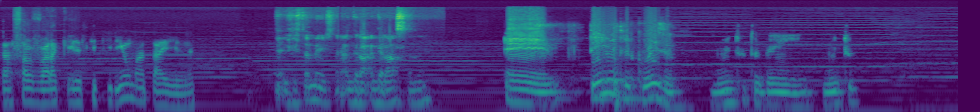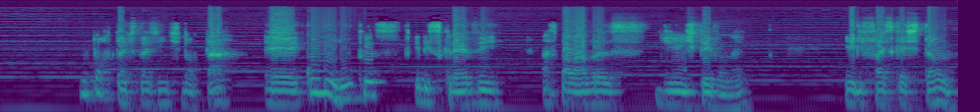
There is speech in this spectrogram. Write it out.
para salvar aqueles que queriam matar ele, né? É justamente, né? a, gra a graça, né? É, tem outra coisa muito também muito importante da gente notar é como Lucas ele escreve as palavras de Estevão, né? Ele faz questão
